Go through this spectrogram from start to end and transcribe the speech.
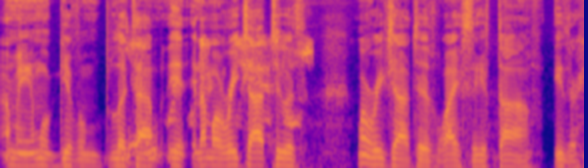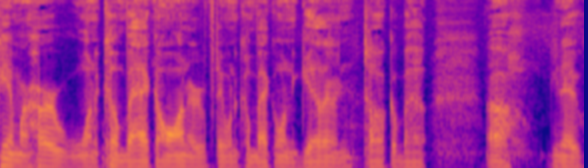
I mean, I'm gonna give him let Yeah, time, and I'm gonna reach out to his. I'm gonna reach out to his wife, see if uh, either him or her want to come back on, or if they want to come back on together and talk about, uh, you know,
